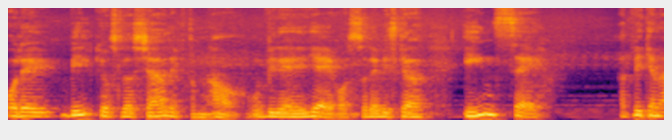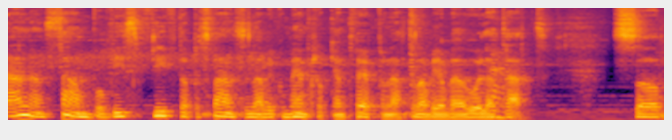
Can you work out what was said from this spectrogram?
Och det är villkorslös kärlek de har och det ger oss. Och det vi ska inse att vilken annan sambo vi viftar på svansen när vi kommer hem klockan två på natten när vi har väl rullat hatt. Så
